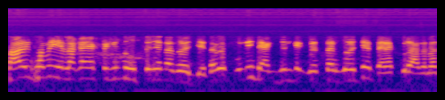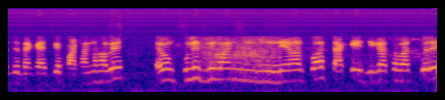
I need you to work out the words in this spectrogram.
স্বাভাবিকভাবেই এলাকায় একটা কিন্তু উত্তেজনা রয়েছে। তবে পুলিশ একজনকে গ্রেফতার করেছে ব্যারাকপুর আদালতে তাকে আজকে পাঠানো হবে। এবং পুলিশ রিমান্ড নেওয়ার পর তাকে জিজ্ঞাসাবাদ করে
